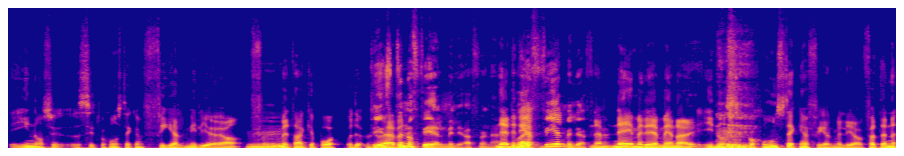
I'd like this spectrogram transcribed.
inom situationstecken fel miljö. För, med tanke på... Och det, Mm. Finns du det någon fel miljö för den här? Nej, det Vad är fel miljö för Nej, den här? nej, men det jag menar inom situationstecken fel miljö. För att den,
